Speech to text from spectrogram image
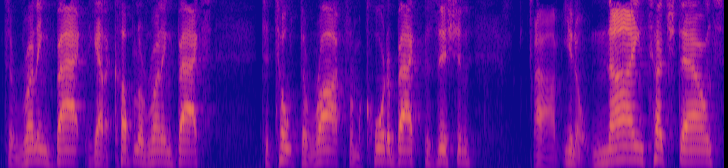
It's a running back. They got a couple of running backs to tote the rock from a quarterback position. Um, you know, nine touchdowns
